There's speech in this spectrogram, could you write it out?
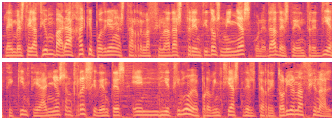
La investigación baraja que podrían estar relacionadas 32 niñas con edades de entre 10 y 15 años residentes en 19 provincias del territorio nacional.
